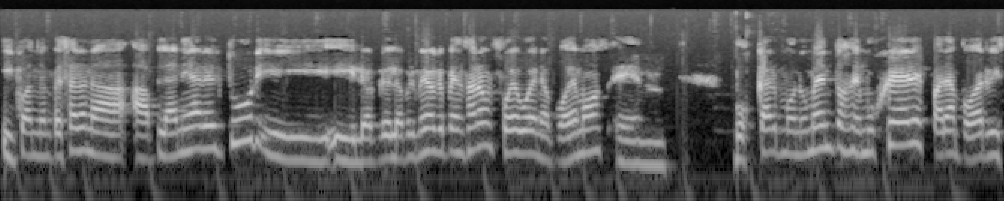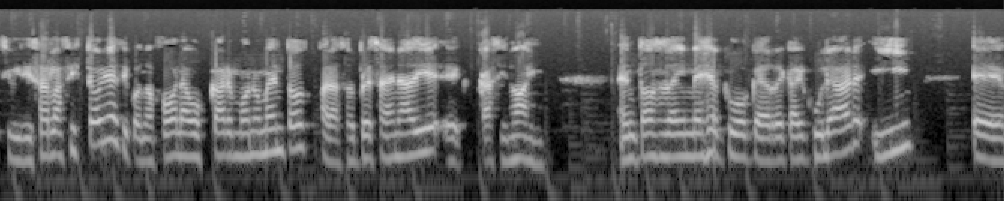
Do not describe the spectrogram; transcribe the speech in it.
Y cuando empezaron a, planear el tour, y, lo, primero que pensaron fue, bueno, podemos eh, buscar monumentos de mujeres para poder visibilizar las historias, y cuando fueron a buscar monumentos, para sorpresa de nadie, eh, casi no hay. Entonces ahí medio que hubo que recalcular y eh,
